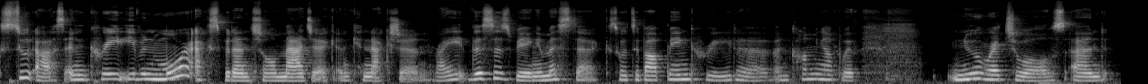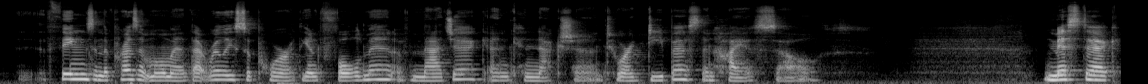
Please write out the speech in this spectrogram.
suit us and create even more exponential magic and connection, right? This is being a mystic. So it's about being creative and coming up with new rituals and things in the present moment that really support the unfoldment of magic and connection to our deepest and highest selves. Mystic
